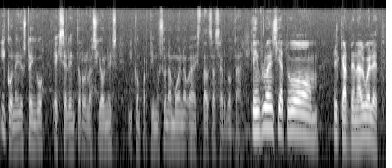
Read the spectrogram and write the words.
y con ellos tengo excelentes relaciones y compartimos una buena amistad sacerdotal. ¿Qué influencia tuvo el cardenal Ouellet?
